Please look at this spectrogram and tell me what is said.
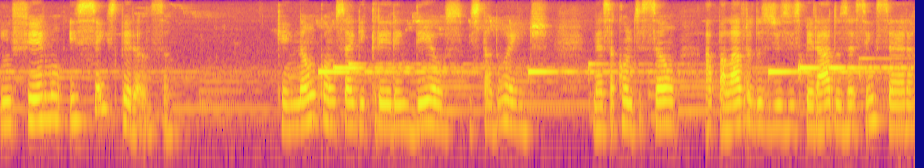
enfermo e sem esperança? Quem não consegue crer em Deus está doente Nessa condição, a palavra dos desesperados é sincera,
